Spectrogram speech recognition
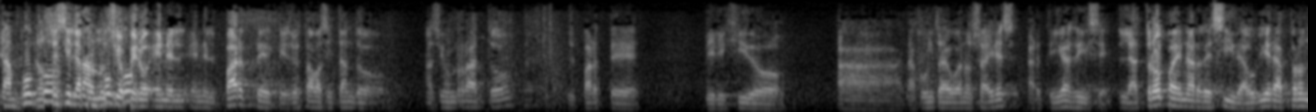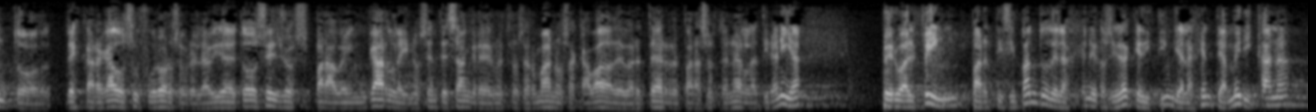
tampoco, no sé si la pronunció, pero en el, en el parte que yo estaba citando hace un rato, el parte dirigido a la Junta de Buenos Aires, Artigas dice, la tropa enardecida hubiera pronto descargado su furor sobre la vida de todos ellos para vengar la inocente sangre de nuestros hermanos acabada de verter para sostener la tiranía, pero al fin, participando de la generosidad que distingue a la gente americana,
